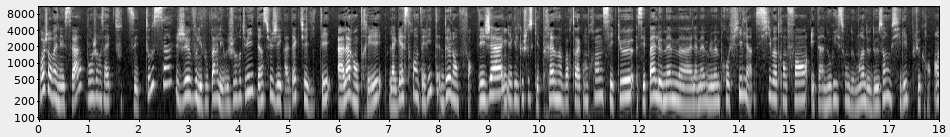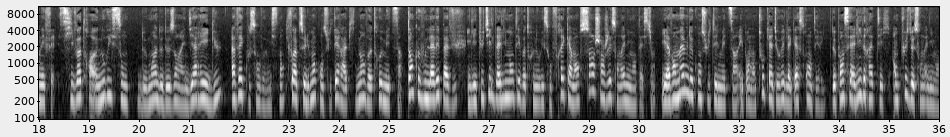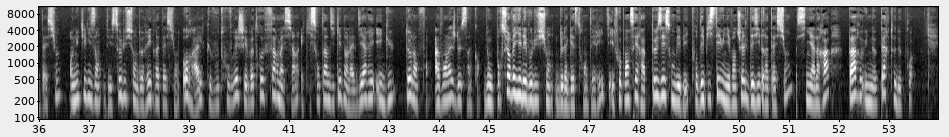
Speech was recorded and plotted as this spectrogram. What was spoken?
Bonjour Vanessa, bonjour à toutes et tous. Je voulais vous parler aujourd'hui d'un sujet d'actualité à la rentrée, la gastroentérite de l'enfant. Déjà, il y a quelque chose qui est très important à comprendre, c'est que c'est pas le même, même, le même profil si votre enfant est un nourrisson de moins de 2 ans ou s'il est plus grand. En effet, si votre nourrisson de moins de 2 ans a une diarrhée aiguë, avec ou sans vomissement, il faut absolument consulter rapidement votre médecin. Tant que vous ne l'avez pas vu, il est utile d'alimenter votre nourrisson fréquemment sans changer son alimentation. Et avant même de consulter le médecin et pendant toute la durée de la gastroentérite, de penser à l'hydrater en plus de son alimentation en utilisant des solutions de réhydratation orale que vous trouverez chez votre pharmacien et qui sont indiquées dans la diarrhée aiguë de l'enfant avant l'âge de 5 ans. Donc pour surveiller l'évolution de la gastroentérite, il faut penser à peser son bébé pour dépister une éventuelle déshydratation, signalera par une perte de poids.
